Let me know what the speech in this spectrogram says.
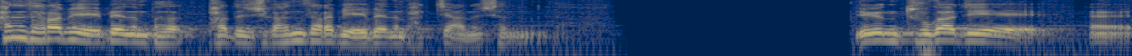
한 사람의 예배는 받- 받으시고 한 사람의 예배는 받지 않으셨는가? 이건 두 가지의 에,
